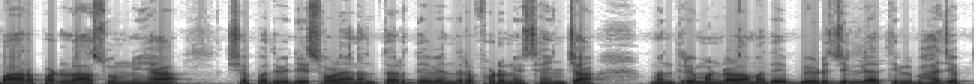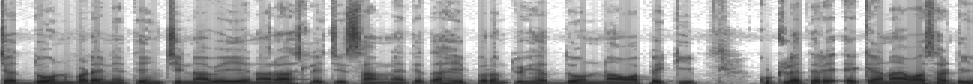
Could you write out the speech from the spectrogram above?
पार पडला असून ह्या शपथविधी सोहळ्यानंतर देवेंद्र फडणवीस यांच्या मंत्रिमंडळामध्ये बीड जिल्ह्यातील भाजपच्या दोन बड्या नेत्यांची नावे येणार असल्याचे सांगण्यात येत आहे. परंतु ह्या दोन नावापैकी कुठल्या तरी एका नावासाठी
